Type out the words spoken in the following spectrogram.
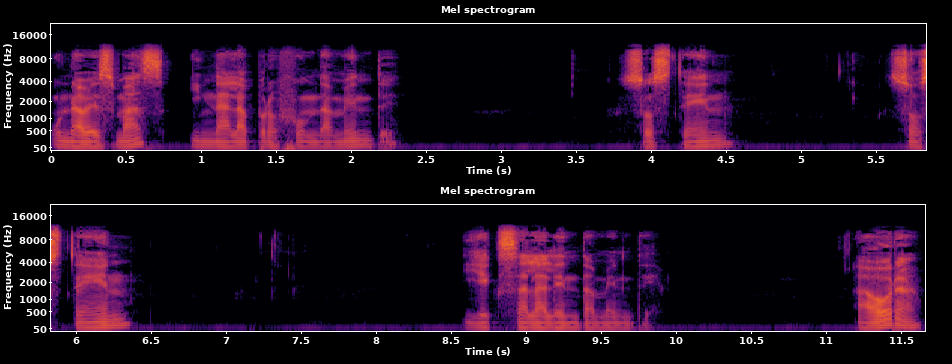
Una vez más, inhala profundamente. Sostén. Sostén. Y exhala lentamente. Ahora,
